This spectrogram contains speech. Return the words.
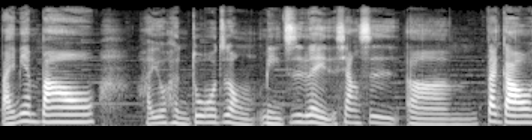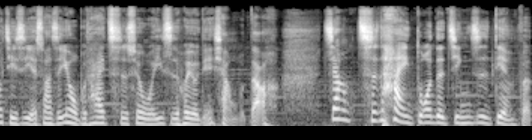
白面包。还有很多这种米制类的，像是嗯蛋糕，其实也算是，因为我不太吃，所以我一直会有点想不到。这样吃太多的精致淀粉，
